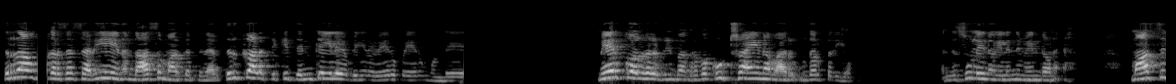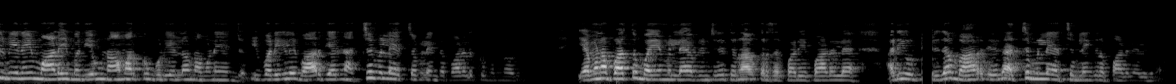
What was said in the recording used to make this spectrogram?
திருநாவுக்கரசர் சரியை எனும் தாச மார்க்கத்தினர் திருக்காலத்துக்கு தென்கையிலே அப்படிங்கிற வேறு பெயரும் உண்டு. மேற்கோள்கள் அப்படின்னு பாக்குறப்ப கூற்றாயினவாறு முதல் பதிகம். அந்த சூளை நோயிலிருந்து மீண்டோன. மாசில் வீணை மாலை மதியம் நாமார்க்கும் குடியெல்லாம் நமனை அஞ்சம். இவ்வடிகளை பாரதியாரின் அச்சமில்லை அச்சமில்லை என்ற பாடலுக்கு முன்னோடி. எவனை பார்த்தும் பயம் இல்லை அப்படின்னு சொல்லி திருநாவுக்கரசர் பாடிய பாடலை அடி ஒட்டிதான் பாரதி வந்து அச்சமில்லை அச்சமில்லைங்கிற பாடல் எழுதுறார்.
